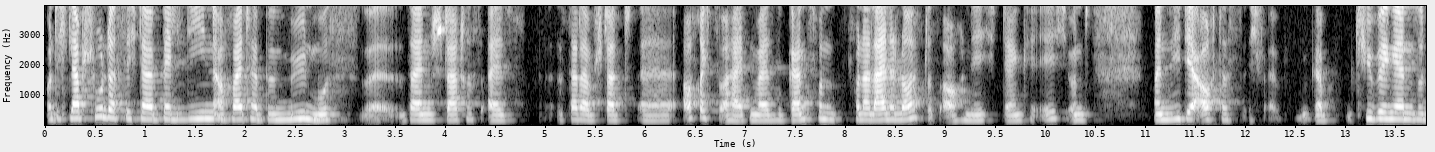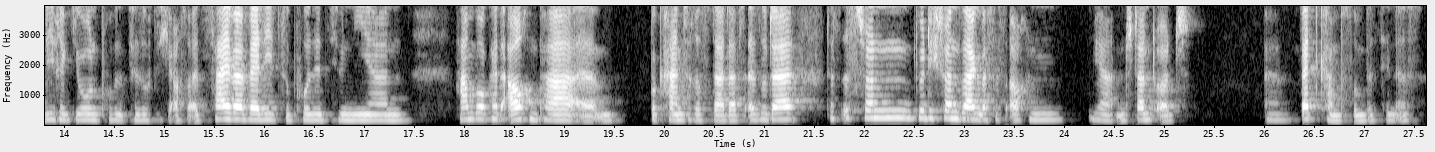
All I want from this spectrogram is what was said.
Und ich glaube schon, dass sich da Berlin auch weiter bemühen muss, äh, seinen Status als Startup-Stadt äh, aufrechtzuerhalten, weil so ganz von, von alleine läuft es auch nicht, denke ich. Und man sieht ja auch, dass ich glaube, Tübingen, so die Region, versucht sich auch so als Cyber Valley zu positionieren. Hamburg hat auch ein paar ähm, bekanntere Startups. Also da, das ist schon, würde ich schon sagen, dass es auch ein, ja, ein Standort äh, Wettkampf so ein bisschen ist.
